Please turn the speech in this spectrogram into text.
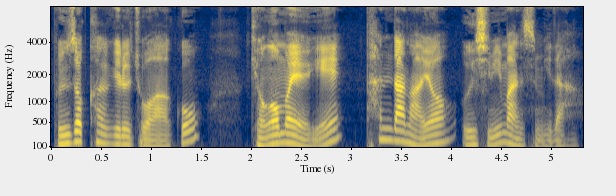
분석하기를 좋아하고 경험에 의해 판단하여 의심이 많습니다.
